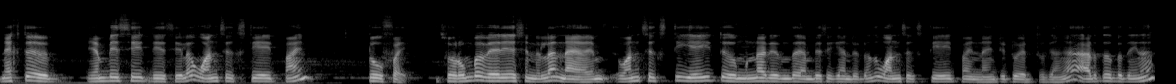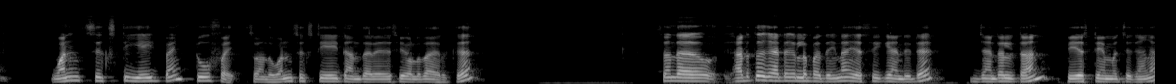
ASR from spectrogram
நெக்ஸ்ட்டு எம்பிசி டிசியில் one sixty eight point two five so ரொம்ப வேரியேஷன் இல்லை. ஒன் சிக்ஸ்டி எயிட் முன்னாடி இருந்த எம்பிசி கேண்டிடேட் வந்து one sixty eight point ninety two எடுத்திருக்காங்க. அடுத்தது பார்த்தீங்கன்னா one sixty eight point two five so அந்த ஒன் சிக்ஸ்டி எயிட் அந்த ரேஷியோவில் தான் இருக்குது ஸோ அந்த அடுத்த கேட்டகரியில் பார்த்தீங்கன்னா SC candidate general turn PSTM வச்சுருக்காங்க.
